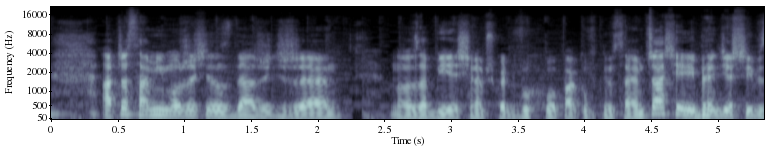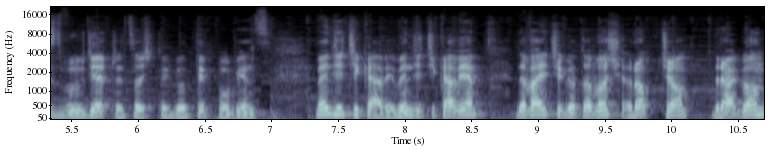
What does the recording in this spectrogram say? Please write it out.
A czasami może się zdarzyć, że no, zabije się na przykład dwóch chłopaków w tym samym czasie i będzie dwóch dziewczyn, coś tego typu, więc będzie ciekawie, będzie ciekawie. Dawajcie gotowość, Robcio, Dragon.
